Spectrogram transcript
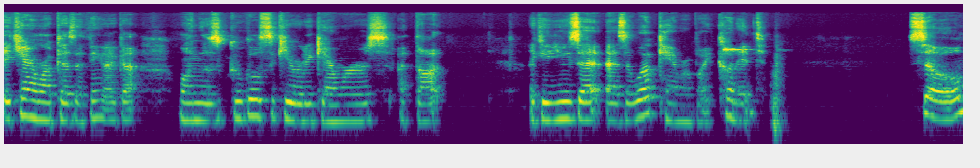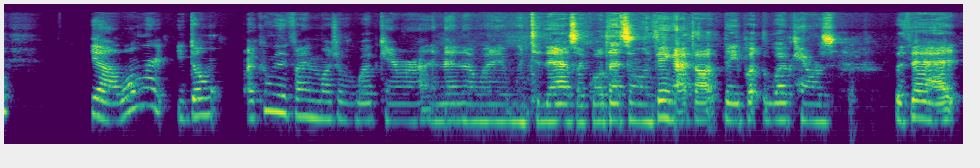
a camera because I think I got one of those Google security cameras. I thought I could use that as a web camera, but I couldn't. So, yeah, Walmart, you don't I couldn't really find much of a web camera, and then I went and went to that, I was like, well, that's the only thing. I thought they put the web cameras with that,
